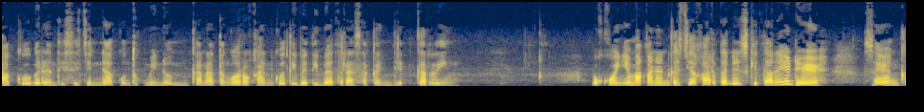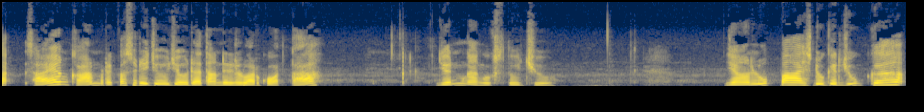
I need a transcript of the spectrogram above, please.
Aku berhenti sejenak untuk minum karena tenggorokanku tiba-tiba terasa kering. Pokoknya makanan khas Jakarta dan sekitarnya deh. Sayang, sayang kan mereka sudah jauh-jauh datang dari luar kota. John mengangguk setuju. Jangan lupa es doger juga.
